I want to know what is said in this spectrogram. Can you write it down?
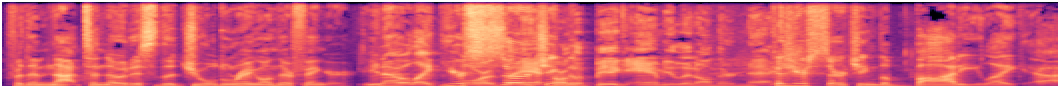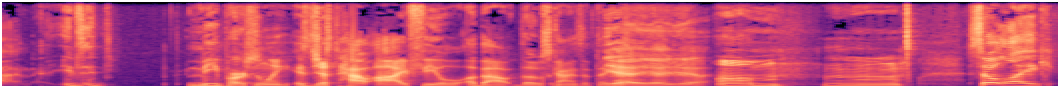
for them not to notice the jeweled ring on their finger. You know, like you're or searching the, or the the big amulet on their neck. because you're searching the body. Like uh, it's it, me personally, it's just how I feel about those kinds of things. yeah, yeah, yeah. So like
